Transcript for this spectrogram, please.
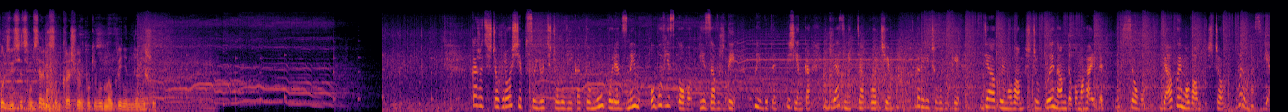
Пользуюся цим сервісом. Кращого я поки був на Україні не знайшов. Кажуть, що гроші псують чоловіка, тому поряд з ним обов'язково і завжди має бути жінка для зняття порчі. Дорогі чоловіки, дякуємо вам, що ви нам допомагаєте у всьому. Дякуємо вам, що ви у нас є.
